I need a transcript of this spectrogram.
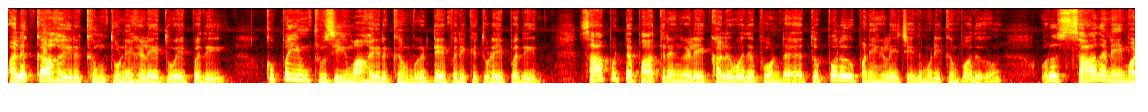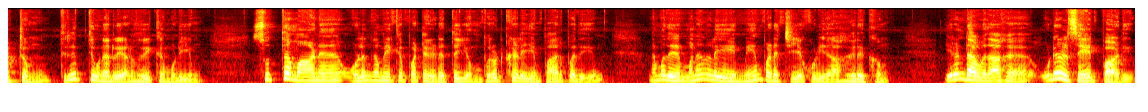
அழுக்காக இருக்கும் துணிகளை துவைப்பது குப்பையும் தூசியுமாக இருக்கும் வீட்டை பெருக்கி துடைப்பது சாப்பிட்ட பாத்திரங்களை கழுவது போன்ற துப்புரவு பணிகளை செய்து முடிக்கும் போது ஒரு சாதனை மற்றும் திருப்தி உணர்வை அனுபவிக்க முடியும். சுத்தமான ஒழுங்கமைக்கப்பட்ட இடத்தையும் பொருட்களையும் பார்ப்பது நமது மனநிலையை மேம்படச் செய்யக்கூடியதாக இருக்கும். இரண்டாவதாக உடல் செயற்பாடு.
